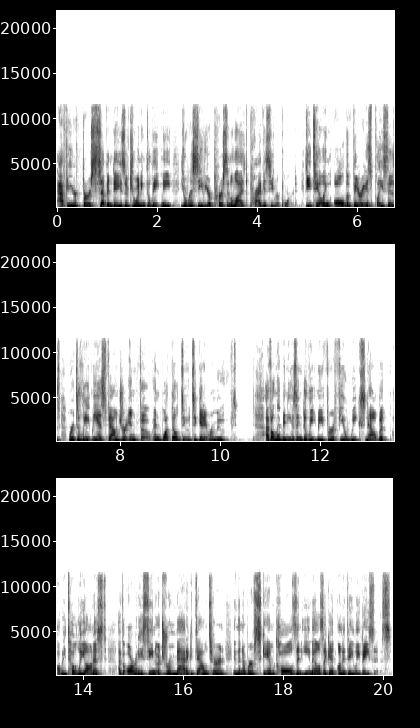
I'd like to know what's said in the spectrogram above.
After your first seven days of joining Delete Me, you'll receive your personalized privacy report, detailing all the various places where Delete Me has found your info and what they'll do to get it removed. I've only been using Delete Me for a few weeks now, but I'll be totally honest, I've already seen a dramatic downturn in the number of scam calls and emails I get on a daily basis.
